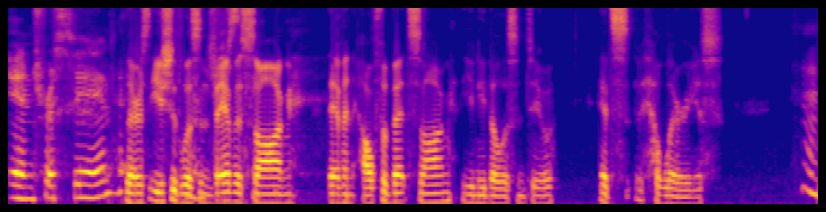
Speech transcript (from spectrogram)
Interesting. There's you should listen. They have a song. They have an alphabet song you need to listen to. It's hilarious. Hmm.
